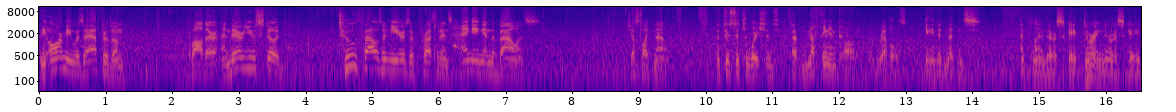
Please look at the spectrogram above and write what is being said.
The army was after them, Father, and there you stood. 2,000 years of precedence hanging in the balance. Just like now. The two situations have nothing in common. The rebels gained admittance and planned their escape. During their escape,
